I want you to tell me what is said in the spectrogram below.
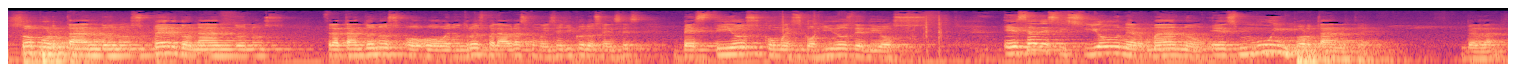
soportándonos, perdonándonos, tratándonos, o, en otras palabras, como dice allí Colosenses, vestidos como escogidos de Dios. Esa decisión, hermano, es muy importante, ¿verdad?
